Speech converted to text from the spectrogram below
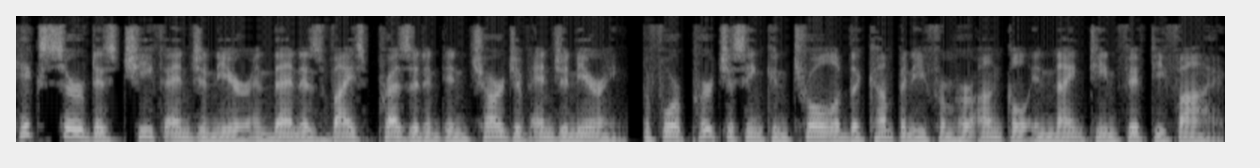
Hicks served as chief engineer and then as vice president in charge of engineering, before purchasing control of the company from her uncle in 1955.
